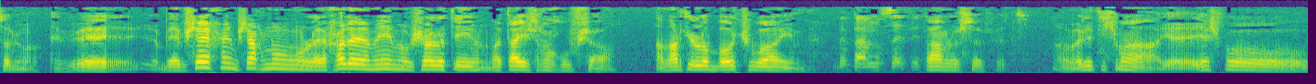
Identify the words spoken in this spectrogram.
צנוע. ובהמשך המשכנו לאחד הימים, הוא שואל אותי, מתי יש לך חופשה? אמרתי לו, בעוד שבועיים. בפעם נוספת. פעם נוספת. אומר לי, תשמע, יש פה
